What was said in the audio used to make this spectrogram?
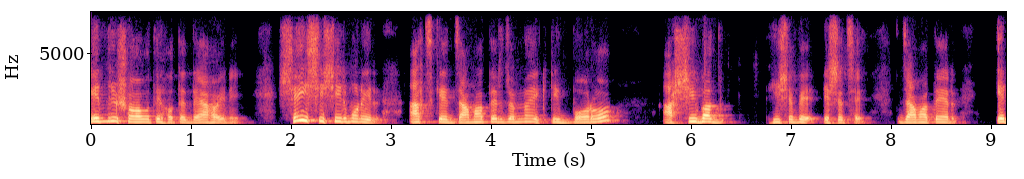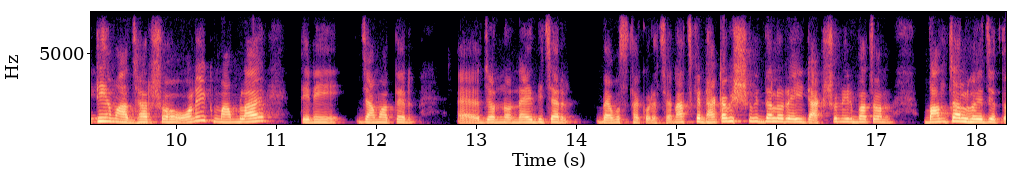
কেন্দ্রীয় সভাপতি হতে দেয়া হয়নি। সেই শিশির মনির আজকে জামাতের জন্য একটি বড় আশীর্বাদ হিসেবে এসেছে। জামাতের এটিএম আজহার সহ অনেক মামলায় তিনি জামাতের জন্য ন্যায় বিচার ব্যবস্থা করেছেন। আজকে ঢাকা বিশ্ববিদ্যালয়ের এই ডাকসু নির্বাচন বানচাল হয়ে যেত।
